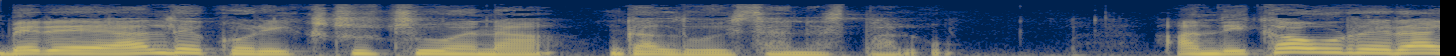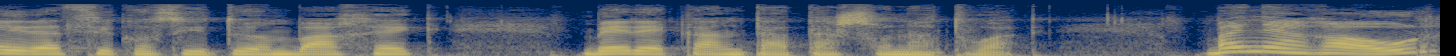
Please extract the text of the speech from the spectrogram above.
bere aldekorik zutsuena galdu izan ezpalu. Handik aurrera idatziko zituen Bachek bere kantata sonatuak. Baina gaur,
